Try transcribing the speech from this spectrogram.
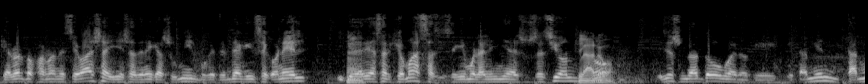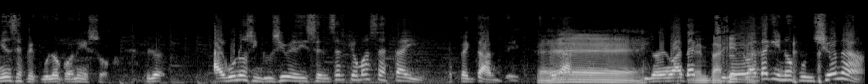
que Alberto Fernández se vaya y ella tenía que asumir porque tendría que irse con él y quedaría Sergio Massa si seguimos la línea de sucesión. ¿no? Claro. Ese es un dato, bueno, que, que también, también se especuló con eso. Pero algunos inclusive dicen, Sergio Massa está ahí, expectante. Eh, Si lo de Bataki, si ventajita. lo de Bataki no funciona,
